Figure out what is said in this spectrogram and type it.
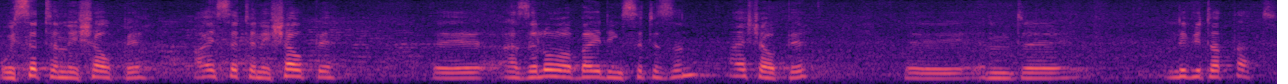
we certainly shall pay. I certainly shall pay. Uh, as a law abiding citizen, I shall pay. Uh, and uh, leave it at that.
